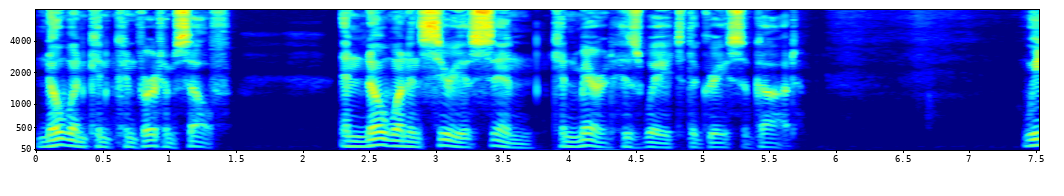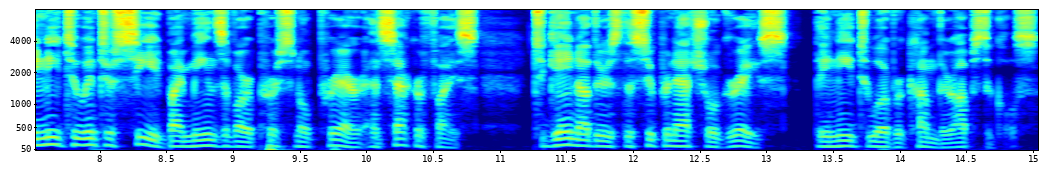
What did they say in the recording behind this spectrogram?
No one can convert himself, and no one in serious sin can merit his way to the grace of God. We need to intercede by means of our personal prayer and sacrifice to gain others the supernatural grace they need to overcome their obstacles.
